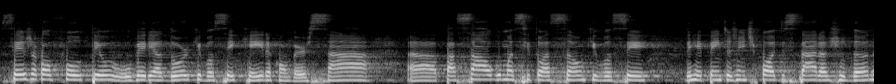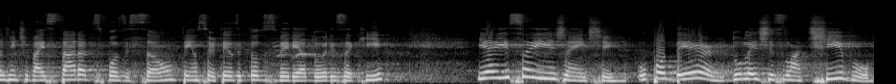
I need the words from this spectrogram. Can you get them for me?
seja qual for o teu o vereador que você queira conversar, ah, passar alguma situação que você de repente a gente pode estar ajudando, a gente vai estar à disposição, tenho certeza que todos os vereadores aqui. E é isso aí, gente. O poder do legislativo,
